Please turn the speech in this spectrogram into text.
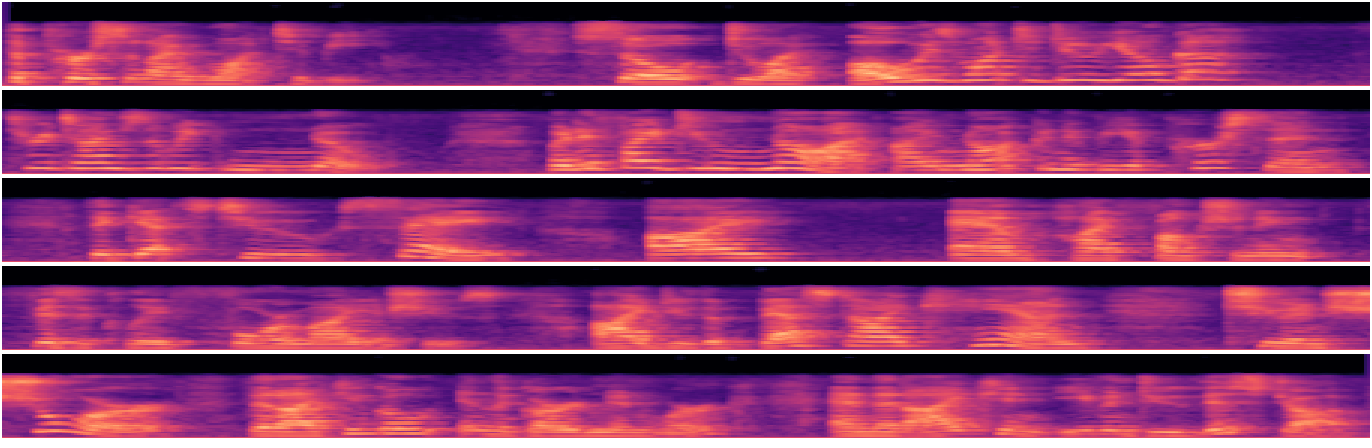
the person I want to be. So, do I always want to do yoga? three times a week? No. But if I do not, I'm not going to be a person that gets to say, I am high functioning physically for my issues. I do the best I can to ensure that I can go in the garden and work and that I can even do this job.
